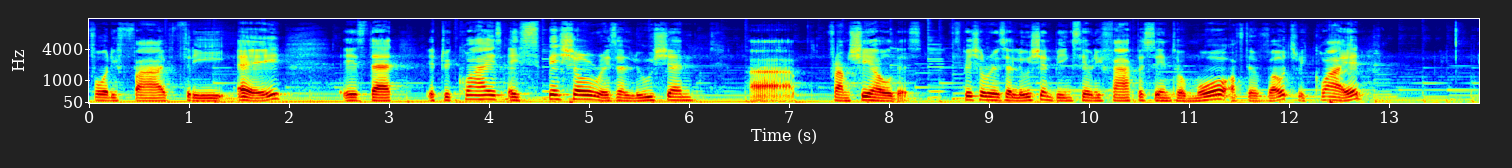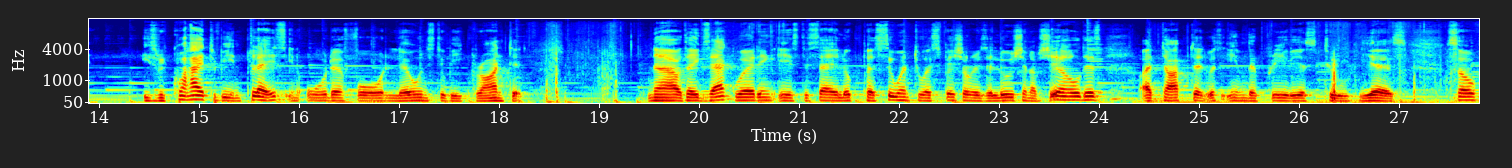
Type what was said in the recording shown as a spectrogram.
45 3a is that it requires a special resolution uh, from shareholders. Special resolution being 75% or more of the votes required is required to be in place in order for loans to be granted. Now, the exact wording is to say, look, pursuant to a special resolution of shareholders adopted within the previous two years. So,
